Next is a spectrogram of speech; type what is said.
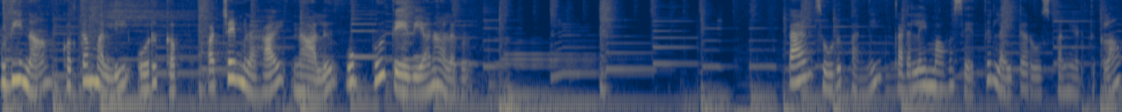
புதினா கொத்தமல்லி ஒரு கப் பச்சை மிளகாய் நாலு உப்பு தேவையான அளவு. பேன் சூடு பண்ணி கடலை மாவை சேர்த்து லைட்டாக ரோஸ்ட் பண்ணி எடுத்துக்கலாம்.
